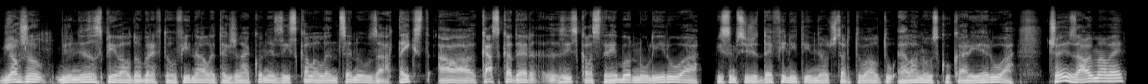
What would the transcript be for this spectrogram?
Jožo ju nezaspieval dobre v tom finále, takže nakoniec získala len cenu za text a Kaskader získal striebornú líru a myslím si, že definitívne odštartoval tú Elanovskú kariéru. A čo je zaujímavé,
